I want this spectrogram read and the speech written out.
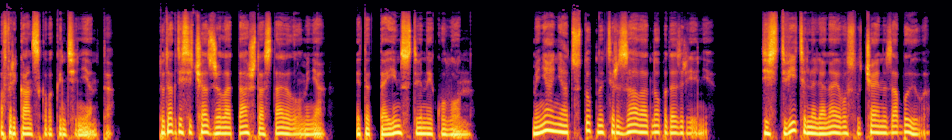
африканского континента. Туда, где сейчас жила та, что оставила у меня этот таинственный кулон. Меня неотступно терзало одно подозрение. Действительно ли она его случайно забыла?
